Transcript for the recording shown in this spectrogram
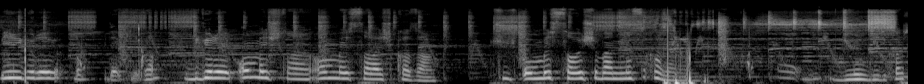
Bir görev bak bir dakika. Bir görev 15 tane 15 savaş kazan. Çünkü 15 savaşı ben nasıl kazanırım? Gün birkaç savaş.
